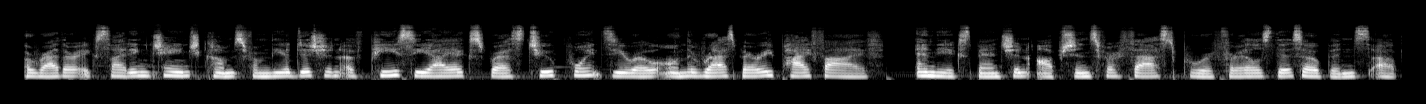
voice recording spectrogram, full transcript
A rather exciting change comes from the addition of PCI Express 2.0 on the Raspberry Pi 5, and the expansion options for fast peripherals this opens up.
